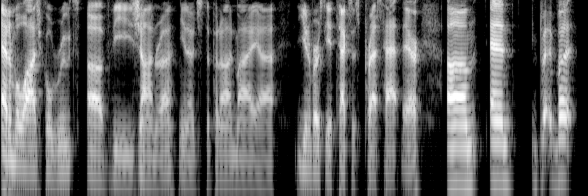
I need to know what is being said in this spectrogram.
etymological roots of the genre. You know, just to put on my uh, University of Texas press hat there. Um, and but but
